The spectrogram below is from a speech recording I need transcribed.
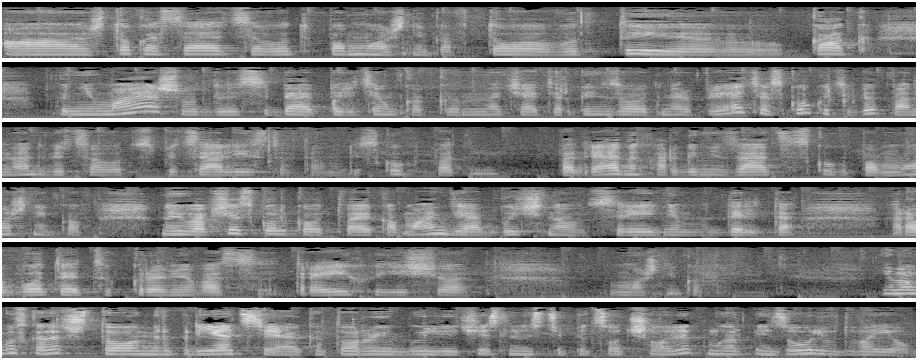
А что касается вот помощников, то вот ты как понимаешь вот для себя перед тем, как начать организовывать мероприятие, сколько тебе понадобится вот специалистов там или сколько подрядных организаций, сколько помощников, ну и вообще сколько вот твоей команде обычно вот в среднем Дельта работает, кроме вас троих и еще помощников? Я могу сказать, что мероприятия, которые были численностью 500 человек, мы организовывали вдвоем.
